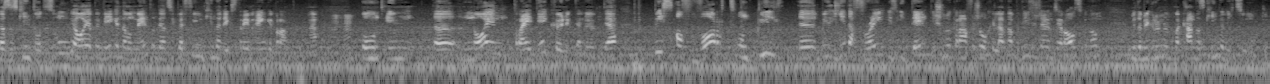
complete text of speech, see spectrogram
dass das Kind tot ist. Ungeheuer bewegender Moment und der hat sich bei vielen Kindern extrem eingebrannt. Ja. Mhm. Und im äh, neuen 3D-König der Löwen, der bis auf Wort und Bild, äh, jeder Frame ist identisch, nur grafisch hochgeladen. Aber diese Stelle haben sie rausgenommen mit der Begründung, man kann das Kinder nicht zumuten.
